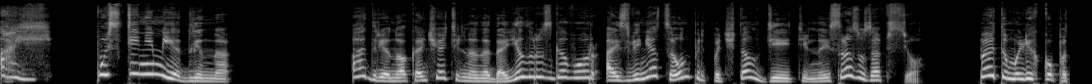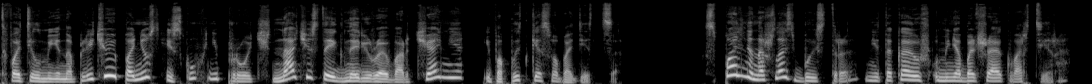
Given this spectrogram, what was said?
«Ай! Пусти немедленно!» Адриану окончательно надоел разговор, а извиняться он предпочитал деятельно и сразу за все. Поэтому легко подхватил меня на плечо и понес из кухни прочь, начисто игнорируя ворчание и попытки освободиться. Спальня нашлась быстро, не такая уж у меня большая квартира.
